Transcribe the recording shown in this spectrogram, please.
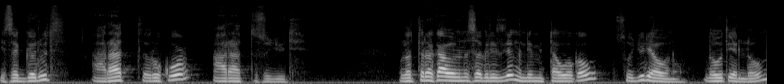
يسجدوت አራት ሩኩዕ አራት ሱጁድ ሁለት ረካ በምንሰግድ ጊዜ እንደሚታወቀው ሱጁድ ያው ነው ለውጥ የለውም።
